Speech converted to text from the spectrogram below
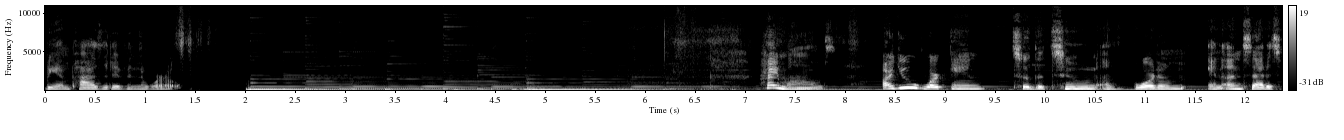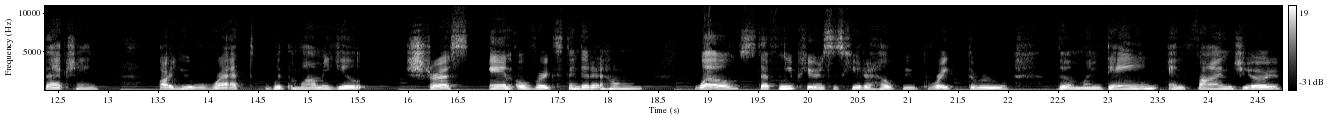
being positive in the world. Hey, moms, are you working to the tune of boredom and unsatisfaction? Are you racked with mommy guilt, stress, and overextended at home? Well, Stephanie Pierce is here to help you break through the mundane and find your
